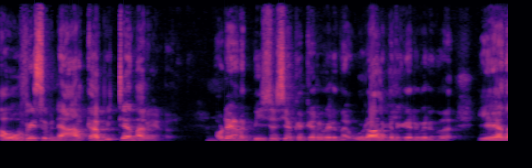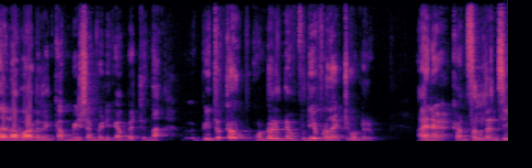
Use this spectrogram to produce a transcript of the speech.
ആ ഓഫീസ് പിന്നെ ആർക്കാ വിറ്റേന്ന് അറിയേണ്ടത്? അവിടെയാണ് പി ഒക്കെ കയറി വരുന്നത്. ഊരാളുകൾ കയറി വരുന്നത്? ഏത് ഇടപാടിലും കമ്മീഷൻ മേടിക്കാൻ പറ്റുന്ന ഇതൊക്കെ കൊണ്ടുവരുന്ന പുതിയ പ്രൊജക്റ്റ് കൊണ്ടുവരും. അതിന് കൺസൾട്ടൻസി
